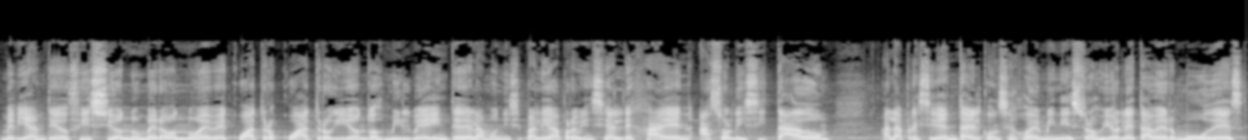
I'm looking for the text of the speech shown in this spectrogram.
mediante oficio número 944-2020 de la Municipalidad Provincial de Jaén, ha solicitado a la presidenta del Consejo de Ministros, Violeta Bermúdez,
